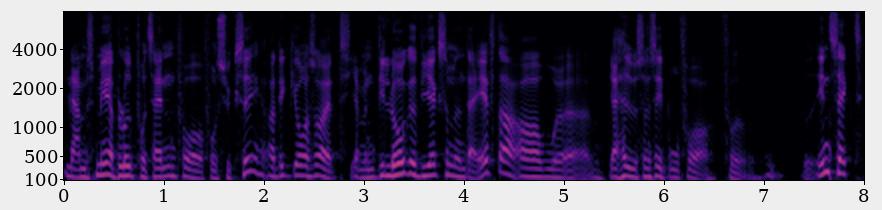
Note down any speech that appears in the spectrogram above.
nærmest mere blod på tanden for at få succes, og det gjorde så, at jamen, vi lukkede virksomheden derefter, og øh, jeg havde jo sådan set brug for, for noget indtægt,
